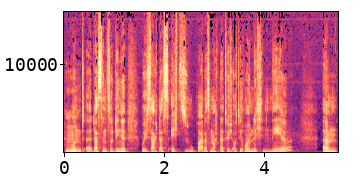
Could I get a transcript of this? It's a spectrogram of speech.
hm. und und äh, das sind so Dinge, wo ich sage, das ist echt super. Das macht natürlich auch die räumliche Nähe. Ähm,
